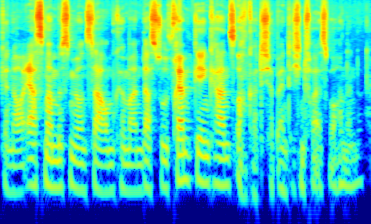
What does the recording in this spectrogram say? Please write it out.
genau, erstmal müssen wir uns darum kümmern, dass du fremdgehen kannst. Oh Gott, ich habe endlich ein freies Wochenende.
